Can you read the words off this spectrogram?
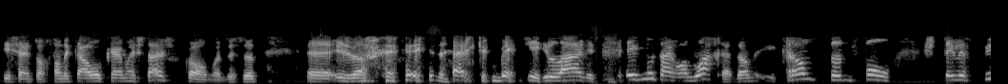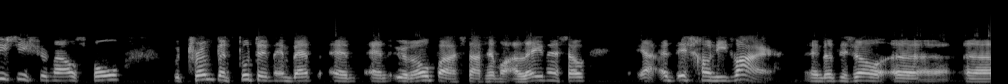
die zijn toch van de koude kermis thuisgekomen. Dus dat is wel is eigenlijk een beetje hilarisch. Ik moet daar om lachen. Dan kranten vol, televisiejournaals vol. Trump en Poetin in bed en, en Europa staat helemaal alleen en zo. Ja, het is gewoon niet waar. En dat is wel uh,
